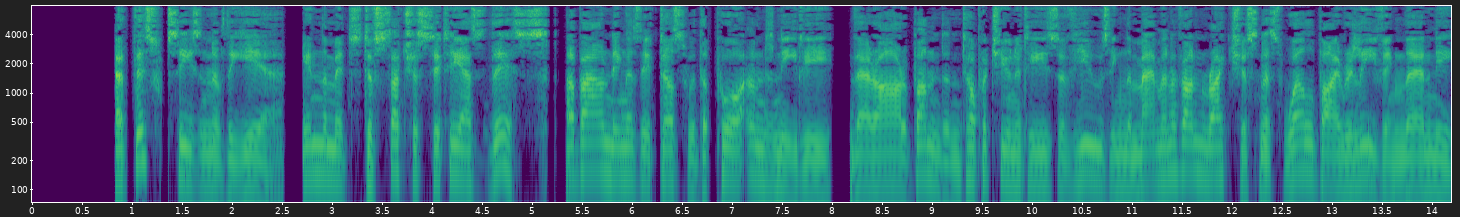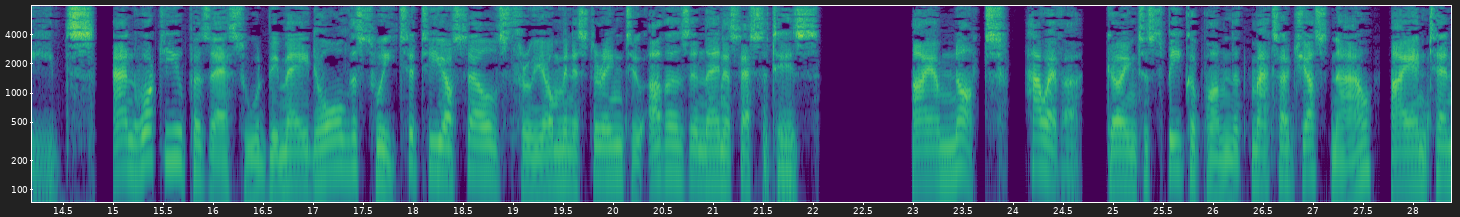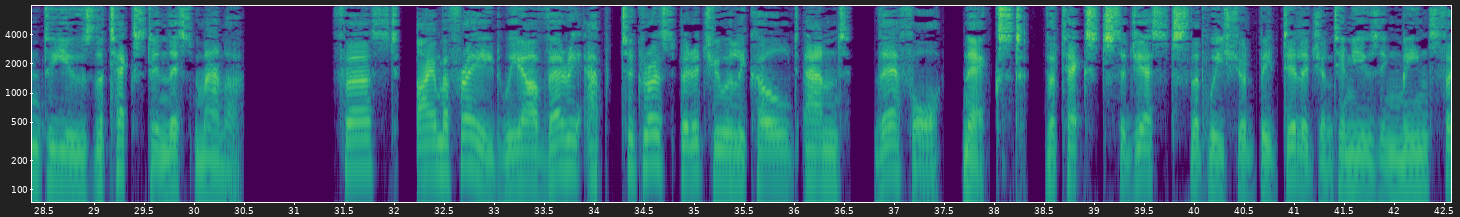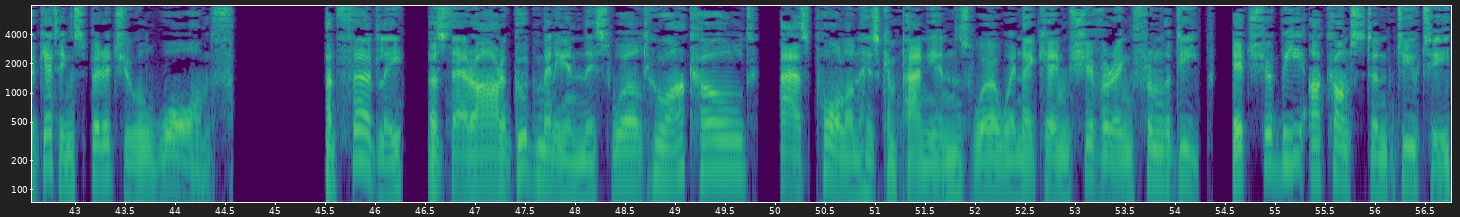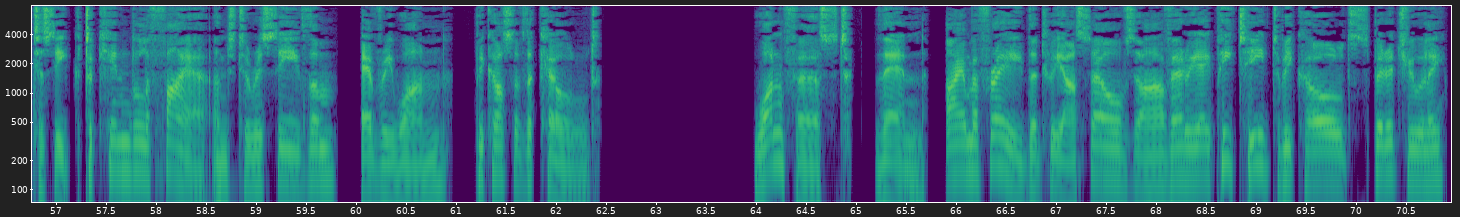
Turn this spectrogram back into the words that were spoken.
At this season of the year, in the midst of such a city as this, abounding as it does with the poor and needy, there are abundant opportunities of using the mammon of unrighteousness well by relieving their needs, and what you possess would be made all the sweeter to yourselves through your ministering to others in their necessities. I am not, however, going to speak upon that matter just now, I intend to use the text in this manner. First, I am afraid we are very apt to grow spiritually cold and, therefore, next, the text suggests that we should be diligent in using means for getting spiritual warmth. And thirdly, as there are a good many in this world who are cold, as Paul and his companions were when they came shivering from the deep, it should be our constant duty to seek to kindle a fire and to receive them, every one, because of the cold. One first, then, I am afraid that we ourselves are very apt to be cold spiritually.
